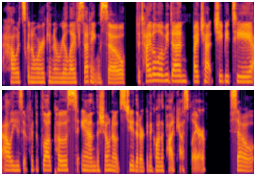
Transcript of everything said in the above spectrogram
how it's going to work in a real life setting. So the title will be done by Chat GPT. I'll use it for the blog posts and the show notes too that are going to go on the podcast player. So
